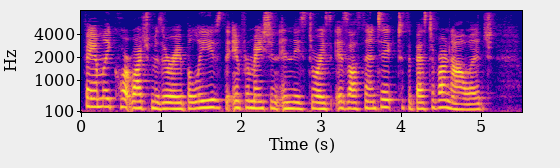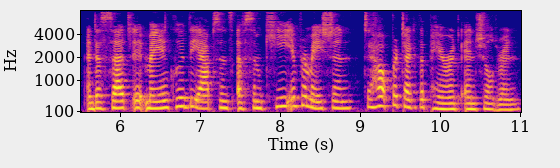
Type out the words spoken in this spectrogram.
Family Court Watch Missouri believes the information in these stories is authentic to the best of our knowledge, and as such, it may include the absence of some key information to help protect the parent and children.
